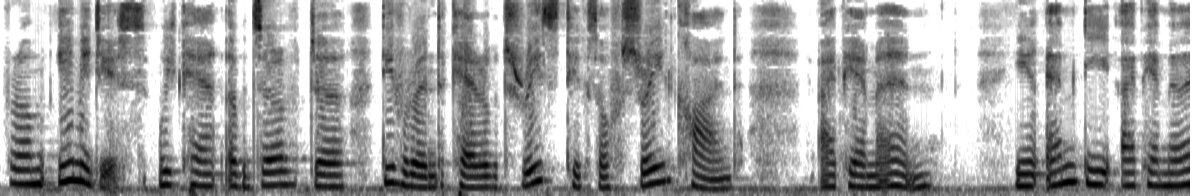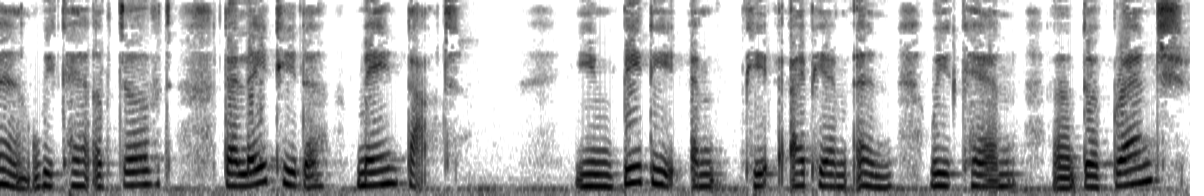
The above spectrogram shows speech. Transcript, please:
From images, we can observe the different characteristics of three kind IPMN. In MD IPMN, we can observe dilated main duct. In BD IPMN, we can uh, the branch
